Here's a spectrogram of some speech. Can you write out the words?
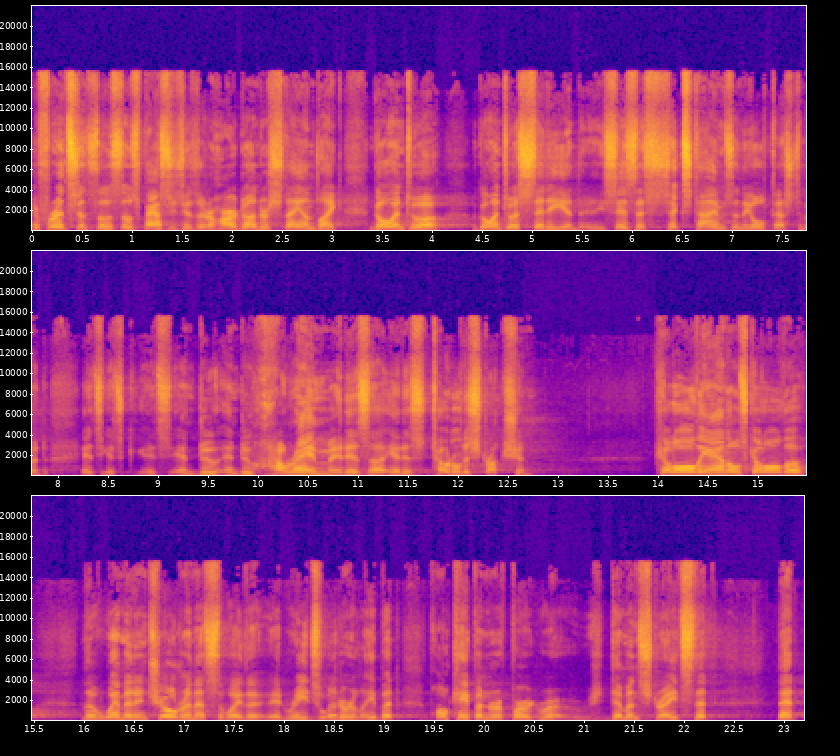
And for instance, those, those passages that are hard to understand, like go into a, go into a city, and he says this six times in the Old Testament. It's, it's, it's, and, do, and do herem, it is, uh, it is total destruction. Kill all the animals, kill all the, the women and children. That's the way that it reads literally. But Paul Copan re- demonstrates that, that,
